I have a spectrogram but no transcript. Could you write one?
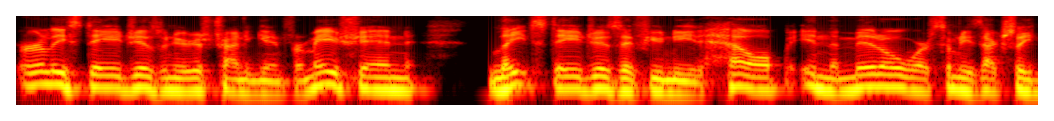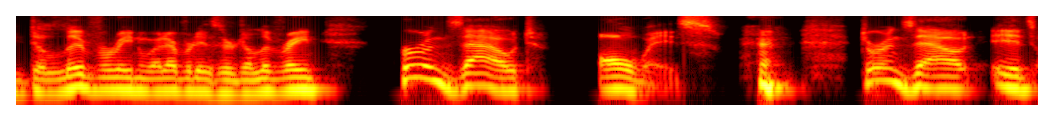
Early stages when you're just trying to get information, late stages if you need help, in the middle where somebody's actually delivering whatever it is they're delivering. Turns out always. Turns out it's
